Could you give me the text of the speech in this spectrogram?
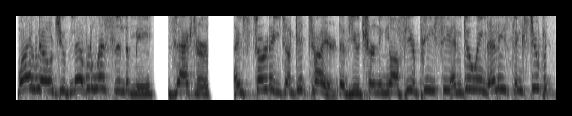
Why won't you never listen to me, Zactor? I'm starting to get tired of you turning off your PC and doing anything stupid.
